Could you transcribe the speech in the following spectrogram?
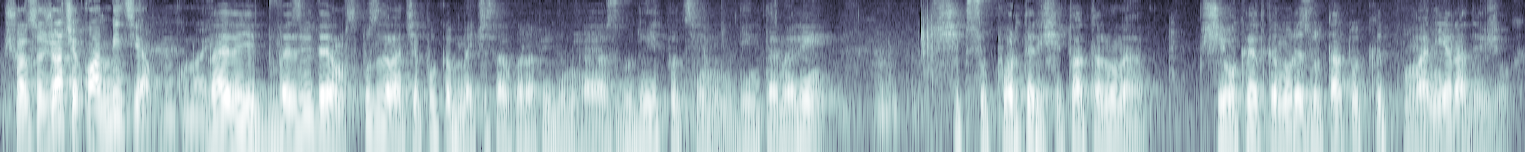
Și o să joace cu ambiție acum cu noi. Da, de, vezi, uite, am spus de la început că meciul ăsta cu Rapidul Mihai a zguduit puțin din temelii și suporterii și toată lumea. Și eu cred că nu rezultatul, cât maniera de joc,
